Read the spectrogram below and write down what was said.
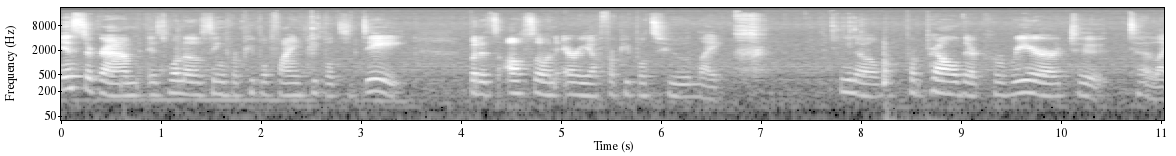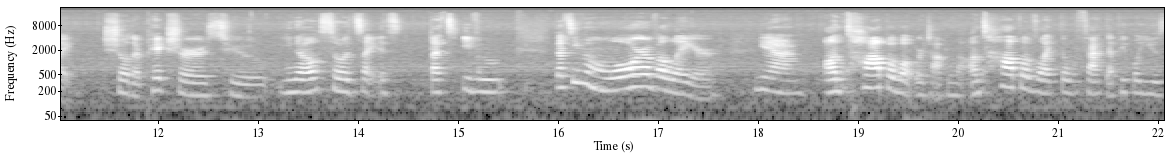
Instagram is one of those things where people find people to date, but it's also an area for people to like, you know, propel their career to to like show their pictures to you know. So it's like it's that's even that's even more of a layer yeah. on top of what we're talking about, on top of like the fact that people use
